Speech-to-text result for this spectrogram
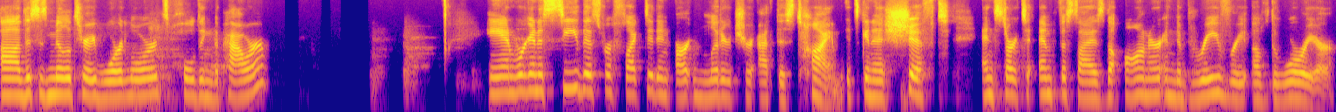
Uh, this is military warlords holding the power. And we're going to see this reflected in art and literature at this time. It's going to shift and start to emphasize the honor and the bravery of the warrior.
